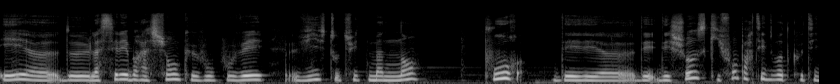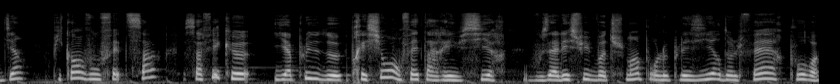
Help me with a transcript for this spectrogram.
et euh, de la célébration que vous pouvez vivre tout de suite maintenant pour euh, des, choses qui font partie de votre quotidien. Puis quand vous faites ça, ça fait que il n'y a plus de pression en fait à réussir. Vous allez suivre votre chemin pour le plaisir de le faire, pour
